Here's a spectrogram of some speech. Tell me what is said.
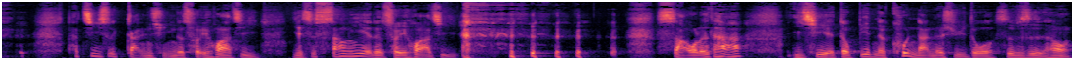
它既是感情的催化剂，也是商业的催化剂。少了它，一切都变得困难了许多，是不是？哈，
